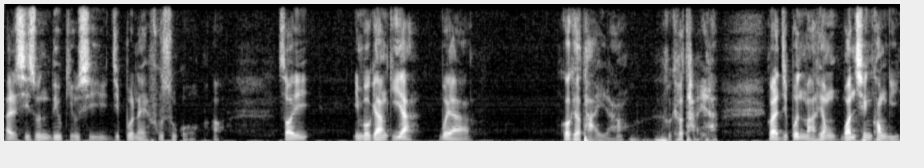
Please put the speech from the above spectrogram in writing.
迄个时阵琉球是日本的附属国吼，所以因无举红旗啊，尾啊，国叫台啦吼，国叫台啦。后 来日本嘛向满清抗议。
